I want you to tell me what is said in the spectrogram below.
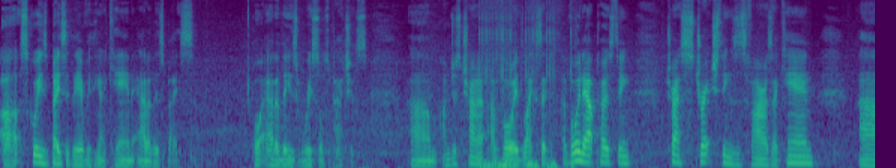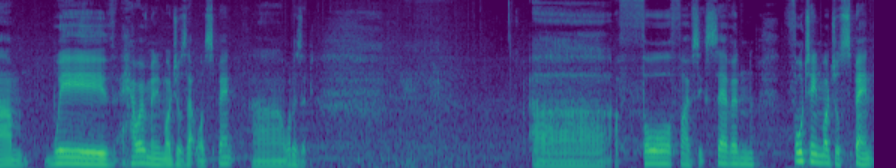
uh, squeezed basically everything I can out of this base or out of these resource patches. Um, I'm just trying to avoid, like I said, avoid outposting, try to stretch things as far as I can um, with however many modules that was spent. Uh, what is it? Uh, four, five, six, seven, 14 modules spent.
